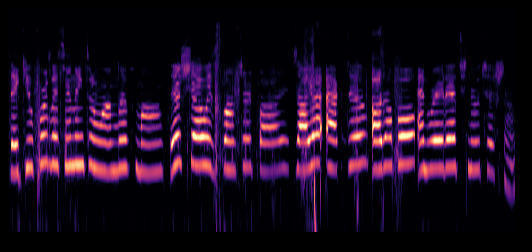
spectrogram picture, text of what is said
Thank you for listening to Run Lift Mom. This show is sponsored by Zaya Active, Audible, and Radiant Nutrition.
